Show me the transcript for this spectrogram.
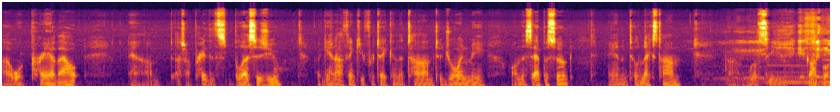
uh, or pray about. Um, so I pray this blesses you. Again, I thank you for taking the time to join me on this episode. And until next time, uh, we'll see you. God bless.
